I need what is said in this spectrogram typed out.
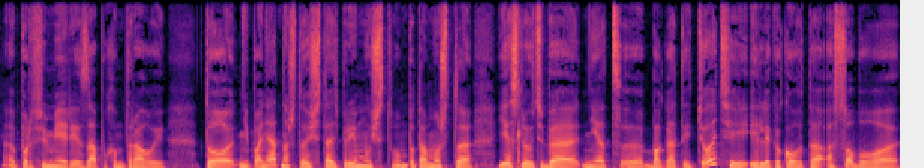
Э, парфюмерии запахом травы, то непонятно, что считать преимуществом, потому что если у тебя нет э, богатой тети или какого-то особого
